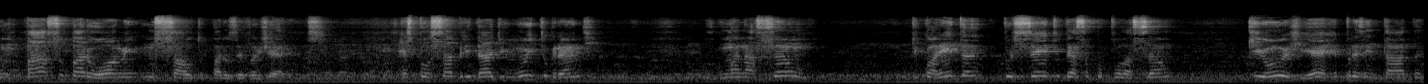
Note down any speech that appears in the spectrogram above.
Um passo para o homem, um salto para os evangélicos. Responsabilidade muito grande. Uma nação de 40% dessa população que hoje é representada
